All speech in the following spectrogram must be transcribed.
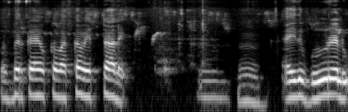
కొబ్బరికాయ ఒక వక్క పెట్టాలి. ఐదు బూరెలు.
